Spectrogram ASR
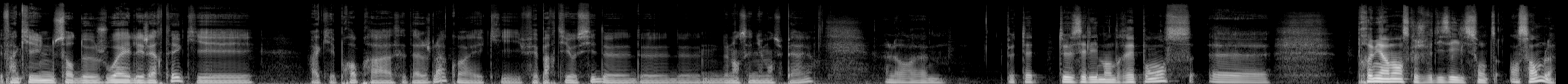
enfin qu'il y ait une sorte de joie et légèreté qui est qui est propre à cet âge-là, quoi, et qui fait partie aussi de, de, l'enseignement supérieur Alors, euh, peut-être deux éléments de réponse. Euh, premièrement, ce que je vous disais, ils sont ensemble.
